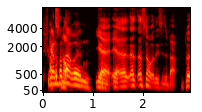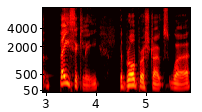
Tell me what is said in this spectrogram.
You forgot that's about not, that one. Yeah, yeah, that's not what this is about. But basically, the broad brushstrokes were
